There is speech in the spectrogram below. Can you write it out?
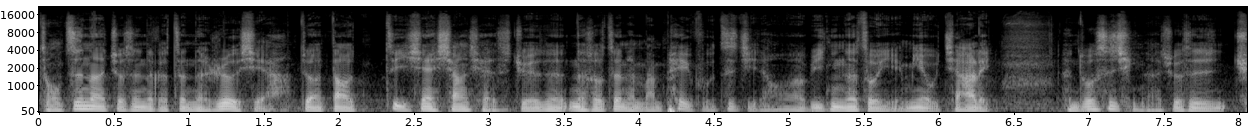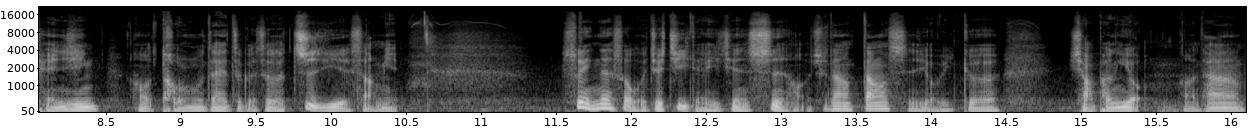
总之呢，就是那个真的热血啊，就要到自己现在想起来是觉得那时候真的蛮佩服自己的啊，毕竟那时候也没有家里，很多事情呢就是全心哦投入在这个这个置业上面。所以那时候我就记得一件事哈，就当当时有一个小朋友啊，他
